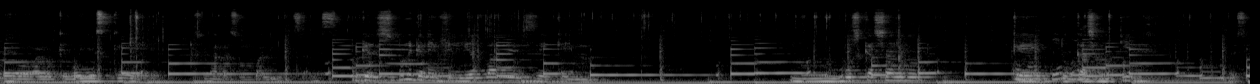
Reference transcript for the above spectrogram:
pero a lo que voy es que una razón válida, ¿sabes? Porque se supone que la infidelidad va desde que mm, buscas algo que en tu casa no tienes. Pues sí.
